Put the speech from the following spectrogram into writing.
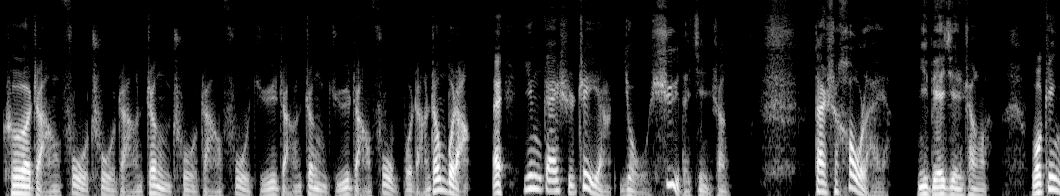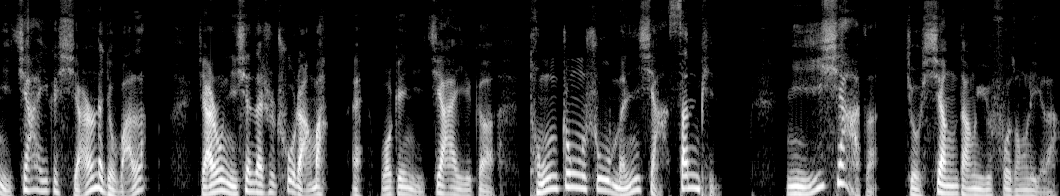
科长、副处长、正处长、副局长、正局长、副部长、正部长，哎，应该是这样有序的晋升。但是后来呀，你别晋升了，我给你加一个衔儿，那就完了。假如你现在是处长吧，哎，我给你加一个同中书门下三品，你一下子就相当于副总理了。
